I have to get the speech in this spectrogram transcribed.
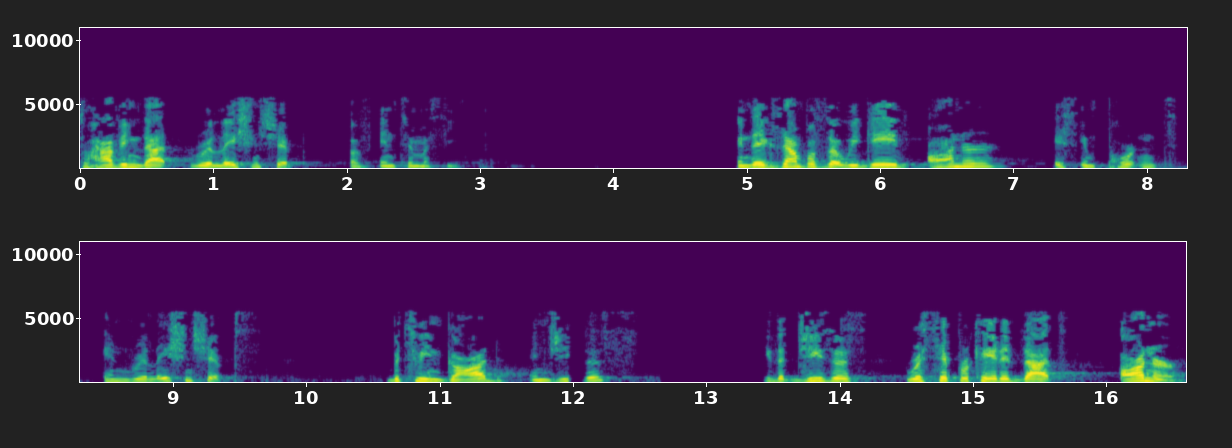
To having that relationship of intimacy. In the examples that we gave, honor is important in relationships between God and Jesus. That Jesus reciprocated that honor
